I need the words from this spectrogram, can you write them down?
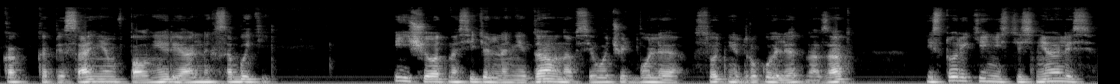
как к описаниям вполне реальных событий. И еще относительно недавно, всего чуть более сотни-другой лет назад, историки не стеснялись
